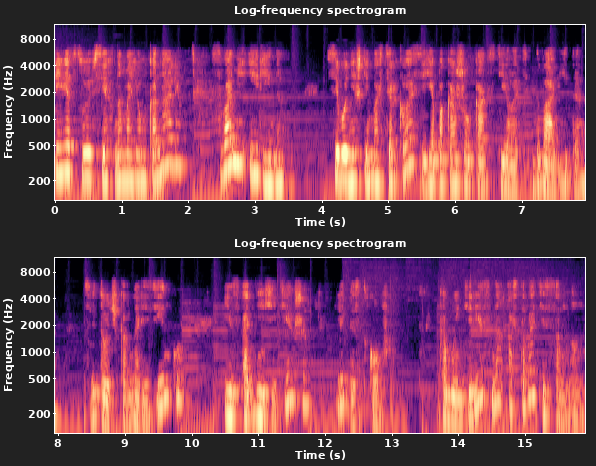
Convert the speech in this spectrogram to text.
Приветствую всех на моем канале. С вами Ирина. В сегодняшнем мастер-классе я покажу, как сделать два вида цветочков на резинку из одних и тех же лепестков. Кому интересно, оставайтесь со мной.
